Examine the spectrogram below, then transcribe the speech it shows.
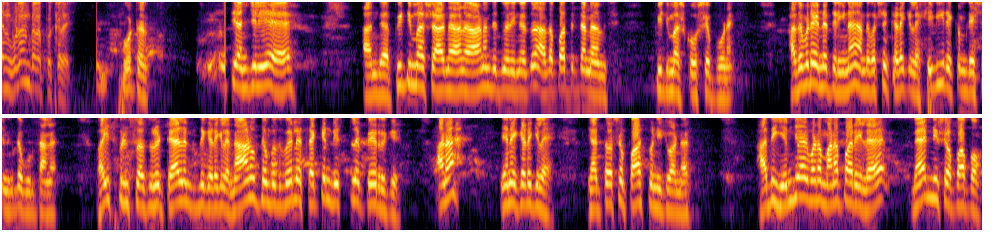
என் உடன்பிறப்புகளே ஃபோட்டோ இருபத்தி அஞ்சுலேயே அந்த பிடி மாஸ்டர் ஆன ஆனந்த ஜோதி அதை பார்த்துட்டு தான் நான் பிடி மாஸ்டர் கோர்ஸே போனேன். அதை விட என்ன தெரியுங்கன்னா அந்த வருஷம் கிடைக்கல. ஹெவி ரெக்கமெண்டேஷனுக்கு தான் கொடுத்தாங்க. வைஸ் பிரின்சிபால் சொல்லி டேலண்ட் வந்து கிடைக்கல. நானூற்றம்பது பேரில் செகண்ட் லிஸ்ட்டில் பேர் இருக்குது ஆனால் எனக்கு கிடைக்கல. அடுத்த வருஷம் பாஸ் பண்ணிட்டு வானார் அது எம்ஜிஆர் படம் மணப்பாறையில் மேட்னி ஷோ பார்ப்போம்.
